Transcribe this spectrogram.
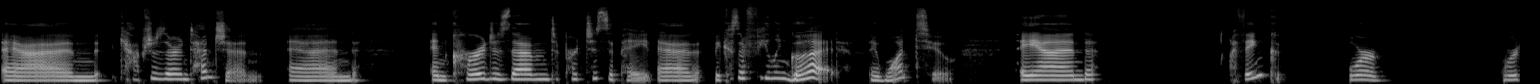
and captures their intention and encourages them to participate and because they're feeling good they want to and i think we're we're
